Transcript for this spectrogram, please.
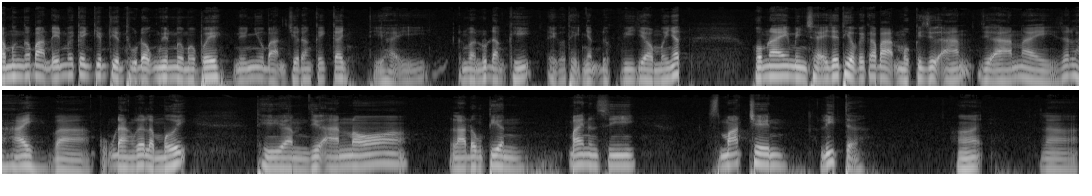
Chào mừng các bạn đến với kênh kiếm tiền thụ động Nguyên MMP. Nếu như bạn chưa đăng ký kênh thì hãy ấn vào nút đăng ký để có thể nhận được video mới nhất. Hôm nay mình sẽ giới thiệu với các bạn một cái dự án. Dự án này rất là hay và cũng đang rất là mới. Thì um, dự án nó là đồng tiền Binance Smart Chain Liter. Đấy, là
